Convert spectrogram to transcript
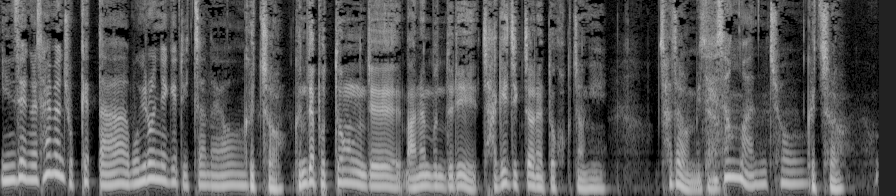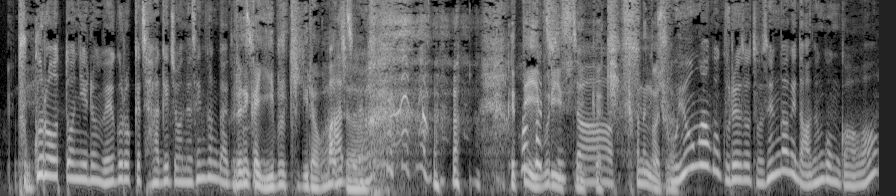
인생을 살면 좋겠다. 뭐 이런 얘기도 있잖아요. 그렇죠. 근데 보통 이제 많은 분들이 자기 직전에 또 걱정이 찾아옵니다. 세상 많죠. 그렇죠. 부끄러웠던 일은 왜 그렇게 자기 전에 생각나겠지? 그러니까 이불킥이라고 하죠. 맞아요. 그때 아, 이불이 있으니까 킥하는 거죠. 조용하고 그래서 더 생각이 나는 건가?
